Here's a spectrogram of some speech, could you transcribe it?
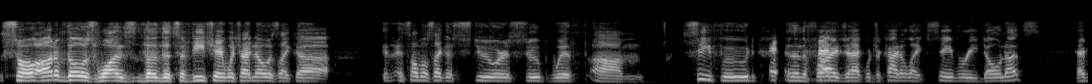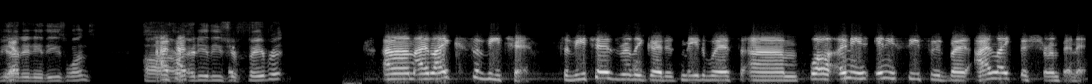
So out of those ones, the the ceviche, which I know is like a, it's almost like a stew or a soup with um, seafood, and then the fried jack, which are kind of like savory donuts. Have you yep. had any of these ones? Uh, are any of these your favorite? Um, I like ceviche. Ceviche is really good. It's made with um, well any any seafood, but I like the shrimp in it.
